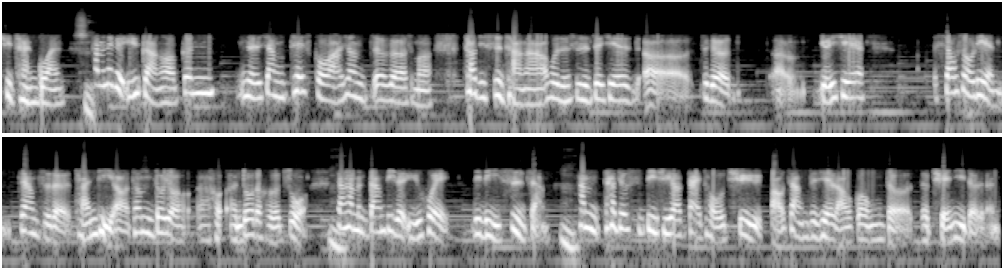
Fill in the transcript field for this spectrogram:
去参观。是他们那个渔港哦，跟那像 Tesco 啊，像这个什么超级市场啊，或者是这些呃这个呃有一些销售链这样子的团体啊，他们都有呃很很多的合作，像他们当地的渔会。的理事长，嗯，他们他就是必须要带头去保障这些劳工的的权益的人。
